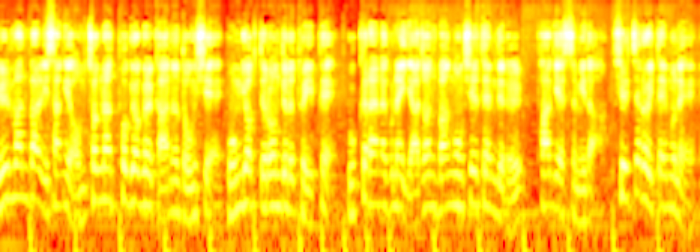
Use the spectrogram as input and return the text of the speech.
1만 발 이상의 엄청난 포격을 가는 동시에 공격 드론들을 투입해 우크라이나군의 야전 방공 시스템들을 파괴했습니다. 실제로 이 때문에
